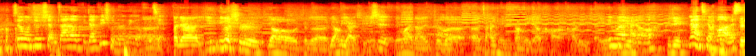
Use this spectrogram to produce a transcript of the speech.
所以我们就选在了比较基础的那个浮潜。大家一一个是要这个量力而行，是。另外呢，这个呃，在安全性上面也要考考虑一下，因为还有毕竟量钱包而行。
